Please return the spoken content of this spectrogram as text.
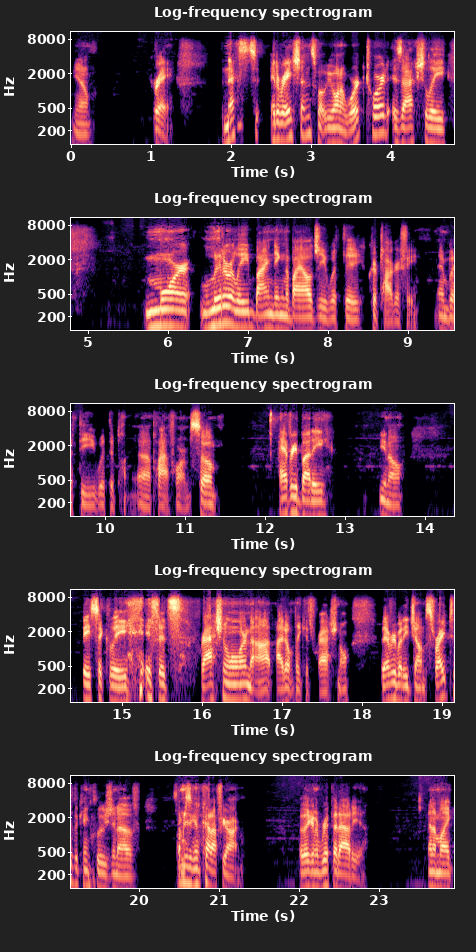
you know, great. The next iterations, what we want to work toward is actually more literally binding the biology with the cryptography and with the with the uh, platform. So everybody, you know, basically, if it's rational or not, I don't think it's rational, but everybody jumps right to the conclusion of somebody's going to cut off your arm or they're going to rip it out of you. And I'm like,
